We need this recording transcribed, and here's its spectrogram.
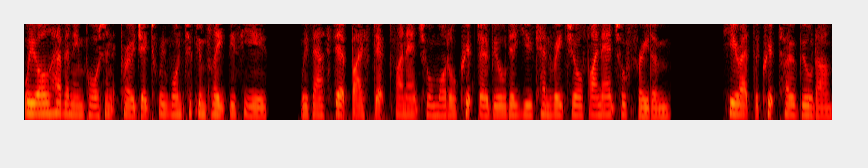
We all have an important project we want to complete this year. With our step-by-step financial model Crypto Builder you can reach your financial freedom. Here at the Crypto Builder,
